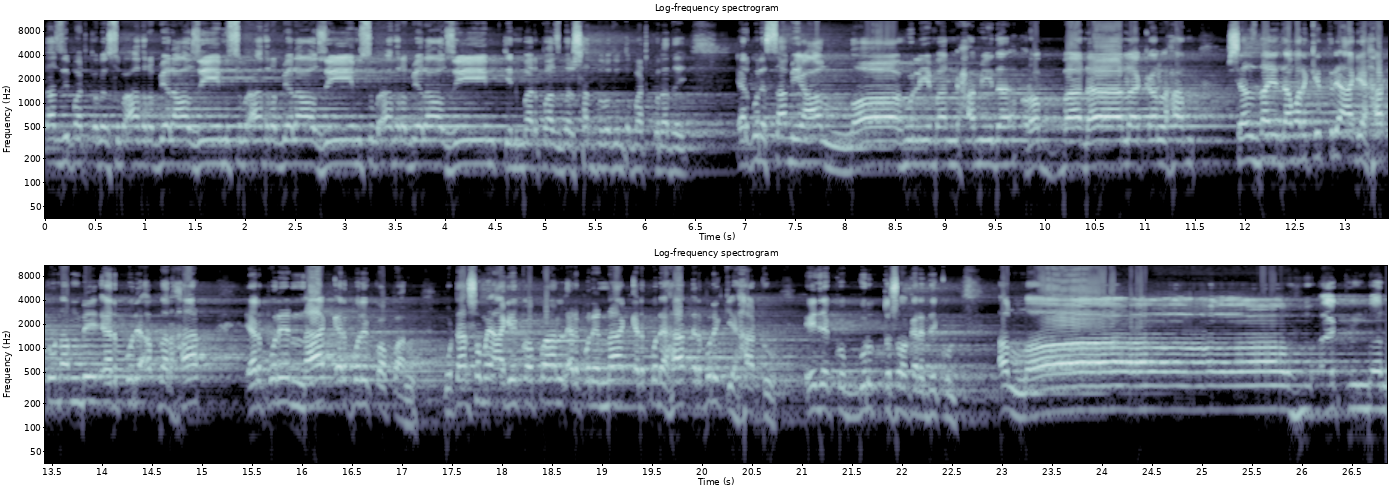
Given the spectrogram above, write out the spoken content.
তাজি পাঠ করবে সুবহান রাব্বিয়াল আযীম, সুবহান রাব্বিয়াল আযীম, সুবহান রাব্বিয়াল আযীম, তিনবার, পাঁচবার, সাতবার পর্যন্ত পাঠ করা যায়। এরপরে সামি আল্লাহু হামিদা, রব্বানা লাকাল হামদ সেজদায় যাওয়ার ক্ষেত্রে আগে হাঁটু নামবে এরপরে আপনার হাত এরপরে নাক এরপরে কপাল ওটার সময় আগে কপাল এরপরে নাক এরপরে হাত এরপরে কি হাঁটু এই যে খুব গুরুত্ব সহকারে দেখুন আল্লাহ আকবর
